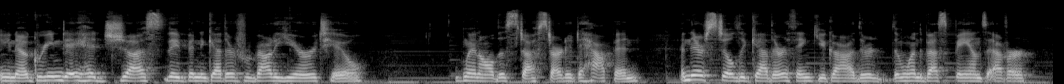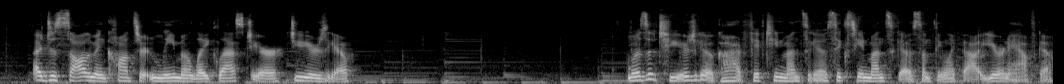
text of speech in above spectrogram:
You know, Green Day had just, they'd been together for about a year or two when all this stuff started to happen. And they're still together, thank you God. They're, they're one of the best bands ever. I just saw them in concert in Lima like last year, two years ago was it two years ago? God, 15 months ago, 16 months ago, something like that, a year and a half ago.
